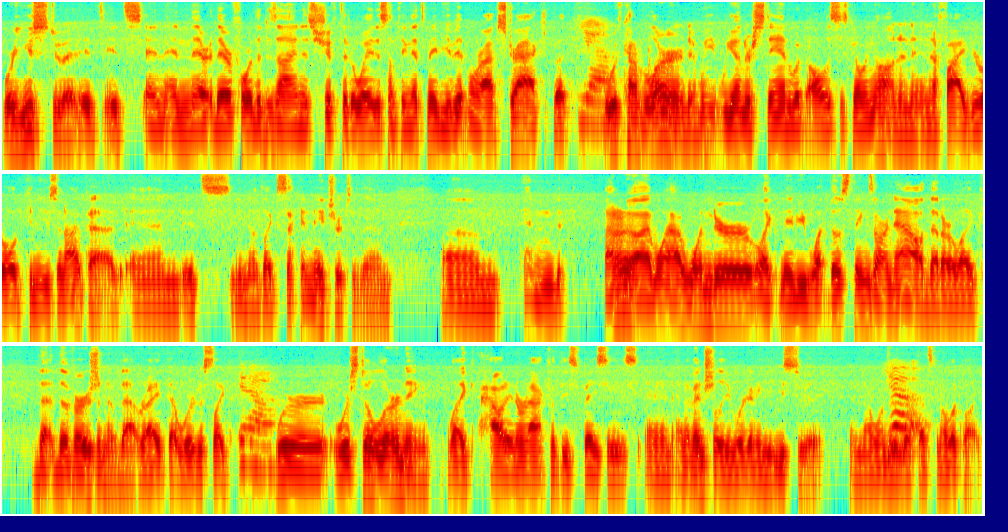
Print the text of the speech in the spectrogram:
we're used to it. It's it's and and there, therefore the design has shifted away to something that's maybe a bit more abstract but yeah. but we've kind of learned and we, we understand what all this is going on. And, and a five year old can use an ipad and it's you know like second nature to them. Um, and i don't know I, I wonder like maybe what those things are now that are like the, the version of that right? That we're just like yeah. we're we're still learning like how to interact with these spaces and, and eventually we're going to get used to it. And i wonder Yeah. what that's going to look like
